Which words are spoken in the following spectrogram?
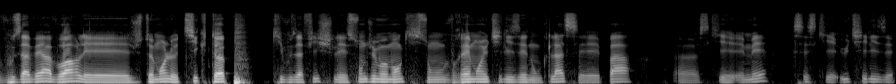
vous avez à voir les, justement le TikTok qui vous affiche les sons du moment qui sont vraiment utilisés. Donc là, c'est pas ce qui est aimé, c'est ce qui est utilisé.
